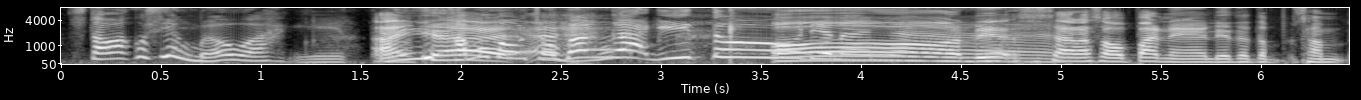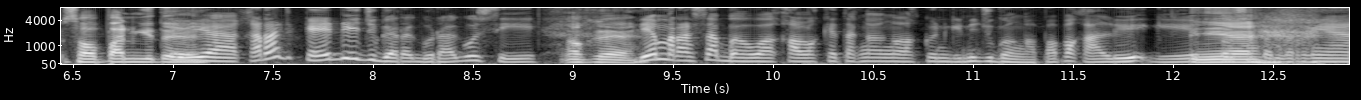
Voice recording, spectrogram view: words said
setahu aku sih yang bawah gitu Anjay. kamu mau coba nggak gitu Oh, dia nanya dia secara sopan ya, dia tetap sopan gitu ya. iya karena kayak dia juga ragu-ragu sih Oke. dia merasa bahwa kalau kita nggak ngelakuin gini juga nggak apa-apa kali gitu Iya. sebenarnya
